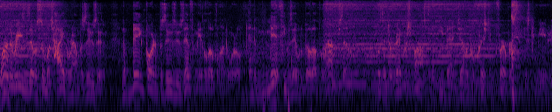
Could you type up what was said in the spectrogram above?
One of the reasons there was so much hype around Pazuzu, and a big part of Pazuzu's infamy in the local underworld, and the myth he was able to build up around himself, was a direct response to the evangelical Christian fervor in his community.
